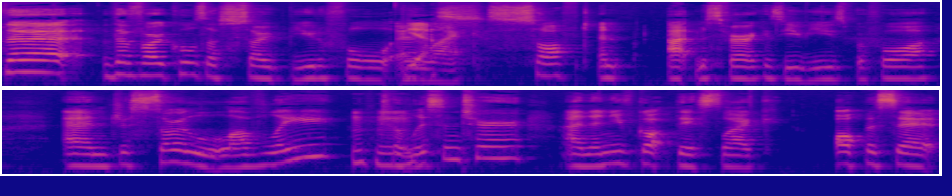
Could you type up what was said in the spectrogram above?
the the vocals are so beautiful and Yes. like soft and atmospheric as you've used before, and just so lovely to listen to. And then you've got this like opposite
